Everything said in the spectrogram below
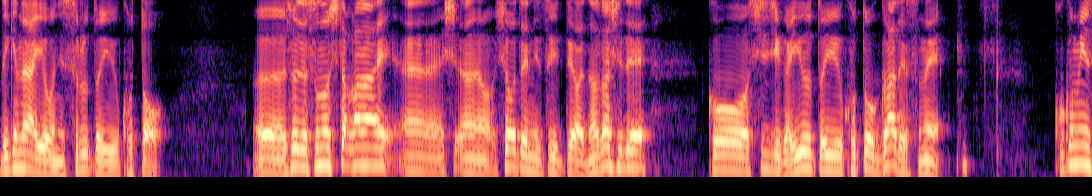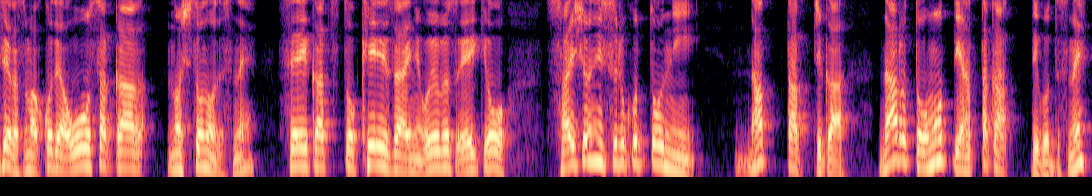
できないようにするということ、それでその従わない、えー、焦点については名指しでこう指示が言うということがですね国民生活、まあ、ここでは大阪の人のですね生活と経済に及ぼす影響を最初にすることになったっていうか、なると思ってやったかっていうことですね。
